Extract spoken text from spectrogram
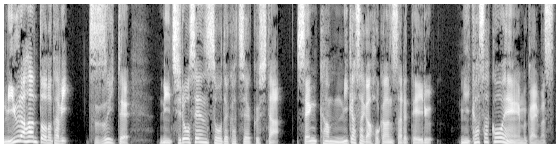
三浦半島の旅。続いて日露戦争で活躍した戦艦三笠が保管されている三笠公園へ向かいます。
